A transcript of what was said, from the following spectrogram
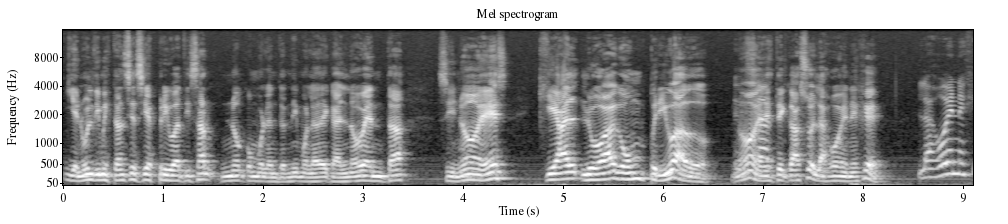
y en última instancia si es privatizar, no como lo entendimos en la década del 90, sino es que lo haga un privado, ¿no? En este caso las ONG. Las ONGs,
